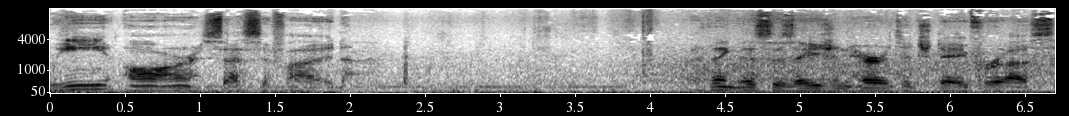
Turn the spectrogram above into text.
We are sassified. I think this is Asian Heritage Day for us.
